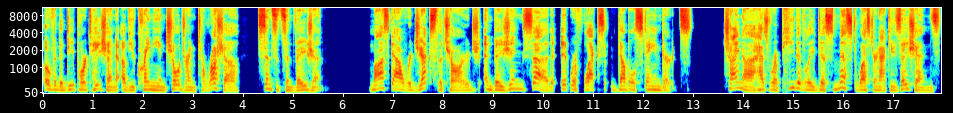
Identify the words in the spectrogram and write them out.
over the deportation of Ukrainian children to Russia since its invasion. Moscow rejects the charge, and Beijing said it reflects double standards. China has repeatedly dismissed Western accusations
